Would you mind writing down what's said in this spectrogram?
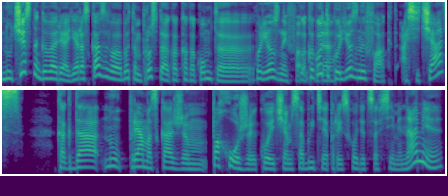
ну, честно говоря, я рассказывала об этом просто как о каком-то... Курьезный факт. Какой-то да. курьезный факт. А сейчас когда, ну, прямо скажем, похожие кое-чем события происходят со всеми нами,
